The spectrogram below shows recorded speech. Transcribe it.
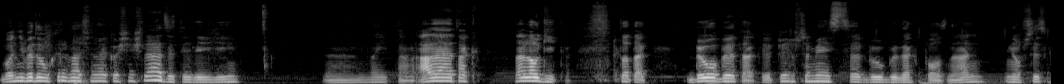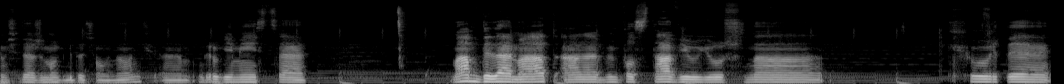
Bo nie będę ukrywać, no jakoś nie śledzę tej ligi. Y, No i ten, ale tak na logikę. To tak, byłoby tak, pierwsze miejsce byłby Lech Poznań. Mimo wszystko się wydaje, że mogliby dociągnąć. Drugie miejsce. Mam dylemat, ale bym postawił już na. Kurde.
